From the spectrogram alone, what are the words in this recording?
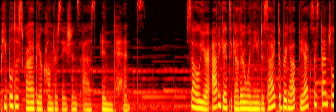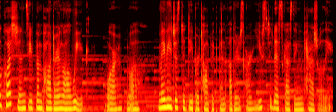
people describe your conversations as intense. So you're at a get together when you decide to bring up the existential questions you've been pondering all week, or well, maybe just a deeper topic than others are used to discussing casually.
